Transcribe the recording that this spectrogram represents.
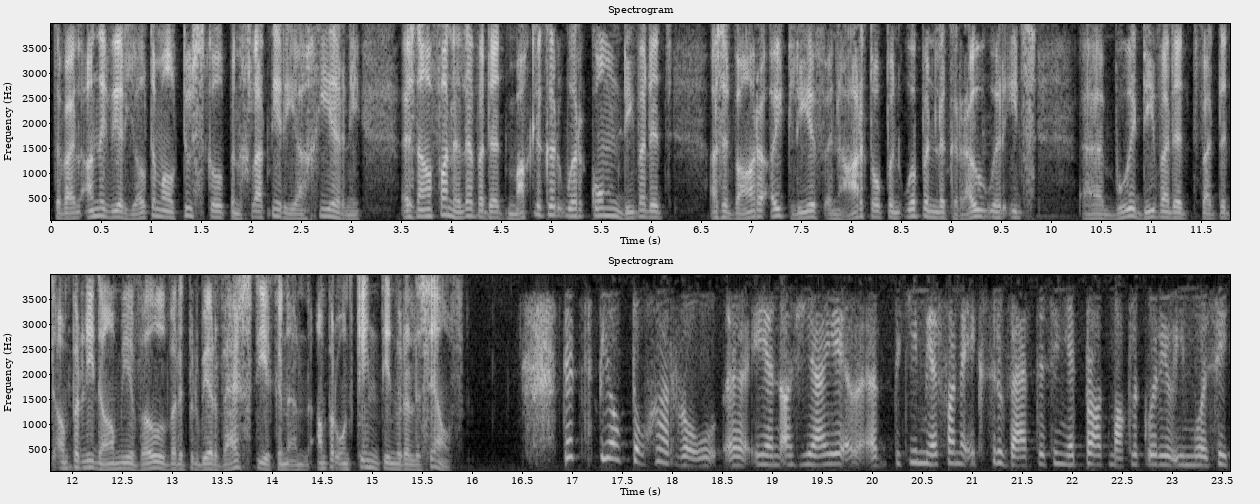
terwyl ander weer heeltemal toeskulp en glad nie reageer nie. Is daar van hulle wat dit makliker oorkom, die wat dit as dit ware uitleef en hardop en openlik rou oor iets uh bo die wat dit wat dit amper nie daarmee wil wat dit probeer wegsteek en amper ontken teenoor hulle self dit speel tog 'n rol uh, en as jy 'n uh, bietjie meer van 'n ekstrovert is en jy praat maklik oor jou emosie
